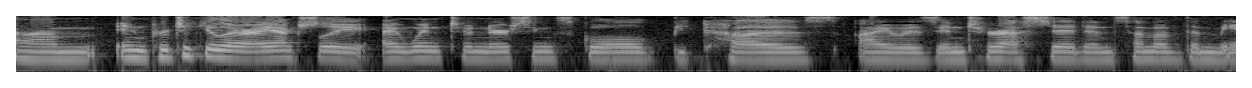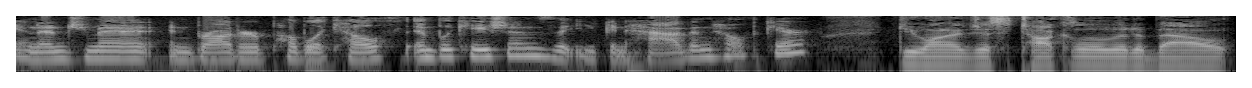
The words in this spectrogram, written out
Um, in particular, I actually I went to nursing school because I was interested in some of the management and broader public health implications that you can have in healthcare. Do you want to just talk a little bit about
